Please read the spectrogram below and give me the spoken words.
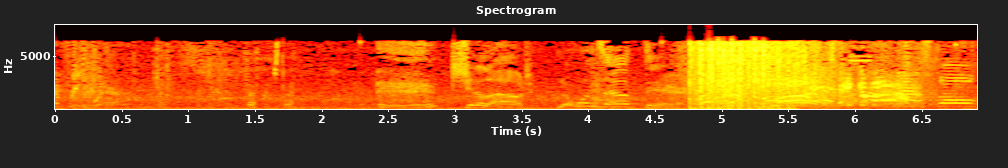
everywhere. Chill out. No one's out there. Take him out! Asshole!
